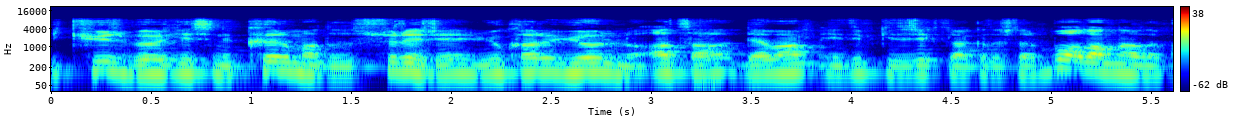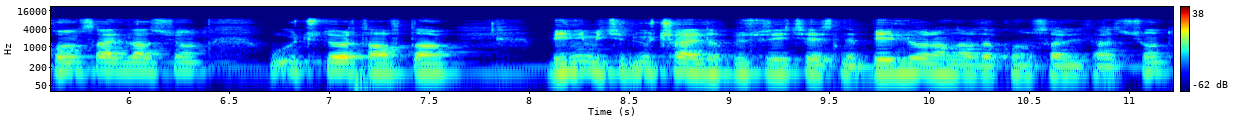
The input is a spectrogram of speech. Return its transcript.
25.200 bölgesini kırmadığı sürece yukarı yönlü ata devam edip gidecektir arkadaşlar. Bu alanlarda konsolidasyon bu 3-4 hafta benim için 3 aylık bir süre içerisinde belli oranlarda konsolidasyon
